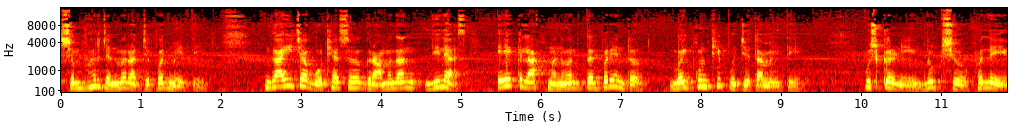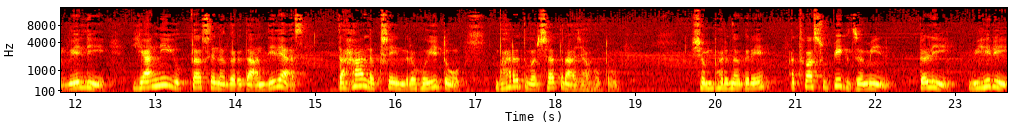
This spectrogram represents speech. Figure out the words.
शंभर जन्म राज्यपद मिळते. गायीच्या गोठ्यासह ग्रामदान दिल्यास एक लाख मन्वंतरपर्यंत वैकुंठी पूज्यता मिळते. पुष्करणी वृक्ष फले वेली यांनी युक्त असे नगर दान दिल्यास दहा लक्ष इंद्र होईतो भारतवर्षात राजा होतो. शंभर नगरे अथवा सुपीक जमीन तळी विहिरी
